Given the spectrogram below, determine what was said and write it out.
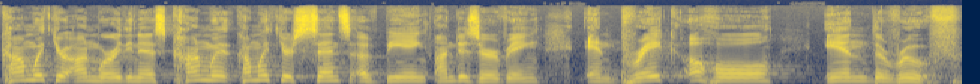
Come with your unworthiness, come with, come with your sense of being undeserving, and break a hole in the roof.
